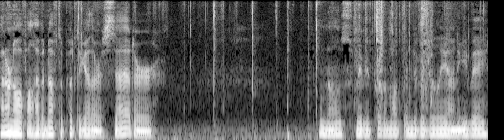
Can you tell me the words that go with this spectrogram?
I don't know if I'll have enough to put together a set or who knows, maybe put them up individually on eBay.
